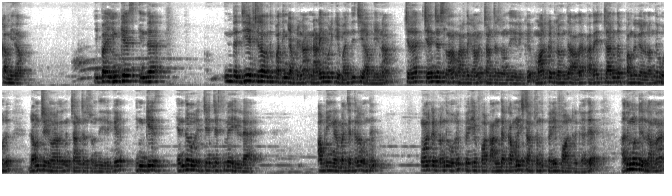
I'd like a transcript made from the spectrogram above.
கம்மி தான் இப்போ இன்கேஸ் இந்த இந்த ஜிஎஸ்டிலாம் வந்து பார்த்தீங்க அப்படின்னா நடைமுறைக்கு வந்துச்சு அப்படின்னா சில சேஞ்சஸ்லாம் வர்றதுக்கான சான்சஸ் வந்து இருக்குது மார்க்கெட்டில் வந்து அதை அதை சார்ந்த பங்குகள் வந்து ஒரு டவுன் சைடு வர்றதுக்கும் சான்சஸ் வந்து இருக்குது இன்கேஸ் எந்த ஒரு சேஞ்சஸுமே இல்லை அப்படிங்கிற பட்சத்தில் வந்து மார்க்கெட்டில் வந்து ஒரு பெரிய ஃபால் அந்த கம்பெனி ஸ்டாக்ஸ் வந்து பெரிய ஃபால் இருக்காது. அது மட்டும் இல்லாமல்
